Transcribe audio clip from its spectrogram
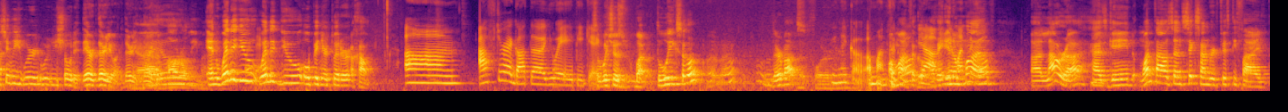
actually, we we're, we showed it. There, there you are. There you there you are. Laura Lehmann. And when did you when did you open your Twitter account? Um, after I got the UAAP gig, So which was what two weeks ago, thereabouts. For, maybe like a, a month A ago. month ago. Yeah, okay, in a, month, month, ago. uh, Laura has gained 1,655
